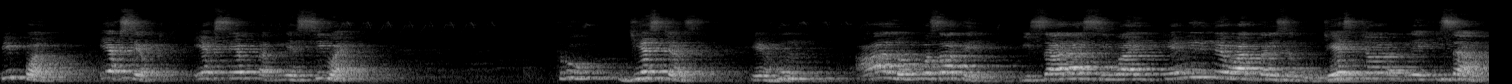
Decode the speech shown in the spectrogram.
people except except એટલે સિવાય થ્રુ જેસ્ચર્સ કે હું આ લોકો સાથે ઈશારા સિવાય કેવી રીતે વાત કરી શકું? જેસ્ચર એટલે ઈશારો.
